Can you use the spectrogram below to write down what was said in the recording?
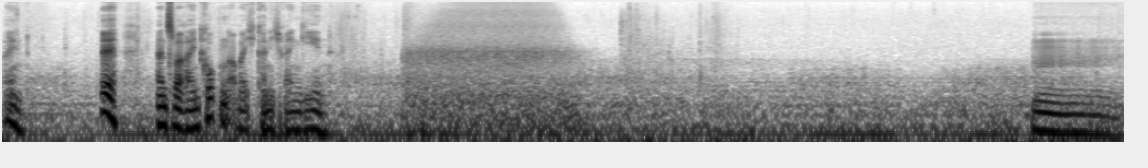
Rein. Äh, ich kann zwar reingucken, aber ich kann nicht reingehen. Hm.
